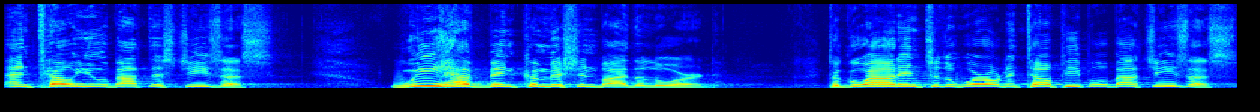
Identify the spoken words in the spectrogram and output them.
and tell you about this Jesus. We have been commissioned by the Lord to go out into the world and tell people about Jesus.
